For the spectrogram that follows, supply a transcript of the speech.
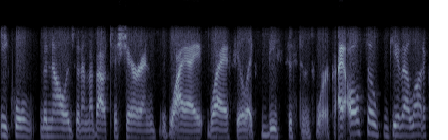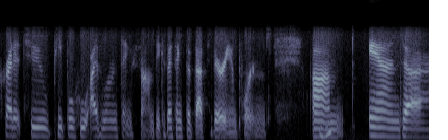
equal the knowledge that I'm about to share and why I why I feel like these systems work. I also give a lot of credit to people who I've learned things from because I think that that's very important. Mm-hmm. Um, and uh,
